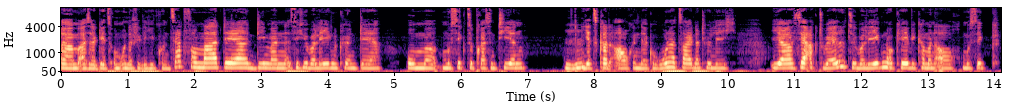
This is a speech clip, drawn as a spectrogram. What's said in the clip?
Ähm, also da geht es um unterschiedliche Konzertformate, die man sich überlegen könnte, um äh, Musik zu präsentieren. Mhm. Jetzt gerade auch in der Corona-Zeit natürlich ja sehr aktuell zu überlegen, okay, wie kann man auch Musik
